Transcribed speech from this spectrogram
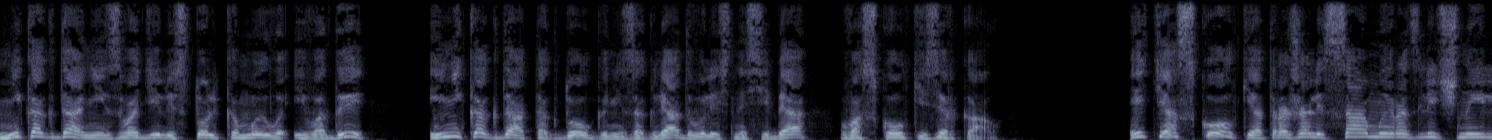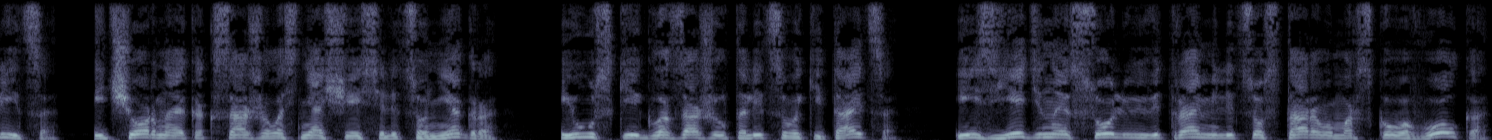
никогда не изводили столько мыла и воды и никогда так долго не заглядывались на себя в осколки зеркал. Эти осколки отражали самые различные лица, и черное, как сажа, лоснящееся лицо негра — и узкие глаза желтолицего китайца, и изъеденное солью и ветрами лицо старого морского волка,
